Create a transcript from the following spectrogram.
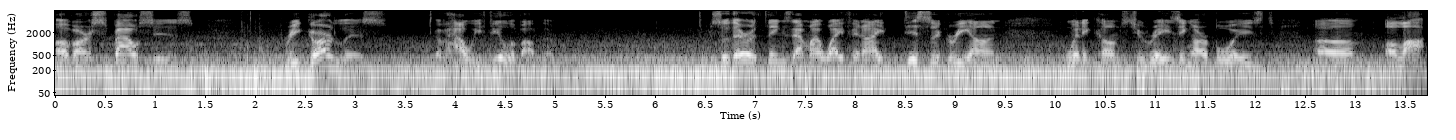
of our spouses, regardless of how we feel about them. So there are things that my wife and I disagree on when it comes to raising our boys um, a lot.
